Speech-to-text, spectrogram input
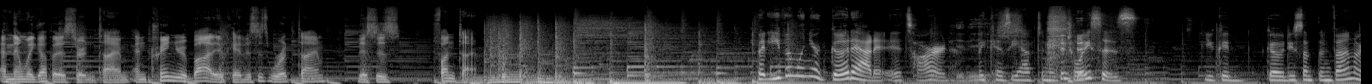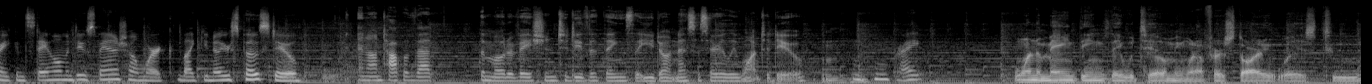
and then wake up at a certain time and train your body. Okay, this is work time. This is fun time. But even when you're good at it, it's hard because you have to make choices. you could go do something fun or you can stay home and do Spanish homework like you know you're supposed to. And on top of that, the motivation to do the things that you don't necessarily want to do. Mm-hmm. Right. One of the main things they would tell me when I first started was to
